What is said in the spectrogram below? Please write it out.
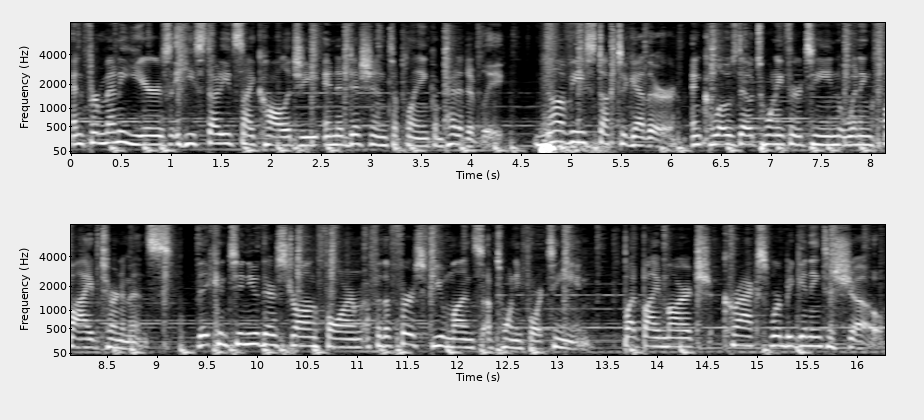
And for many years, he studied psychology in addition to playing competitively. Navi stuck together and closed out 2013 winning five tournaments. They continued their strong form for the first few months of 2014. But by March, cracks were beginning to show.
